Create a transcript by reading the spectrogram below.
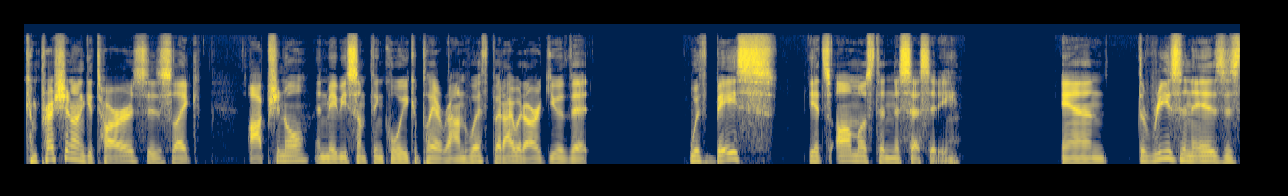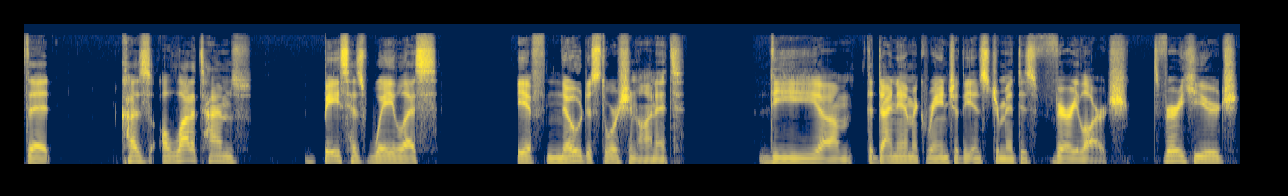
compression on guitars is like optional and maybe something cool you could play around with. But I would argue that with bass, it's almost a necessity. And the reason is is that because a lot of times bass has way less, if no distortion on it. The um, the dynamic range of the instrument is very large. It's very huge.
